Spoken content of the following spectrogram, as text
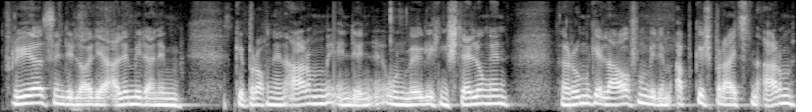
Früher sind die Leute ja alle mit einem gebrochenen Arm in den unmöglichen Stellungen herumgelaufen, mit dem abgespreizten Arm.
